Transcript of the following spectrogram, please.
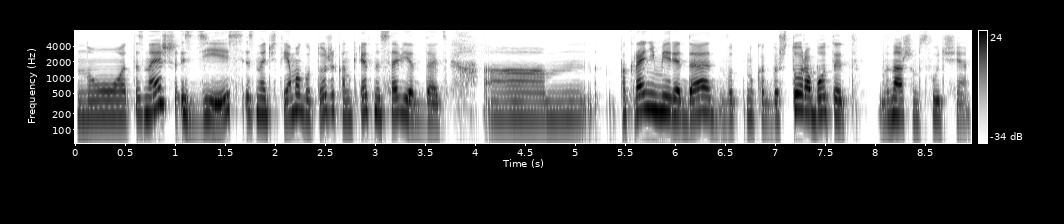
Но ты знаешь, здесь, значит, я могу тоже конкретный совет дать. По крайней мере, да, вот, ну, как бы, что работает в нашем случае.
